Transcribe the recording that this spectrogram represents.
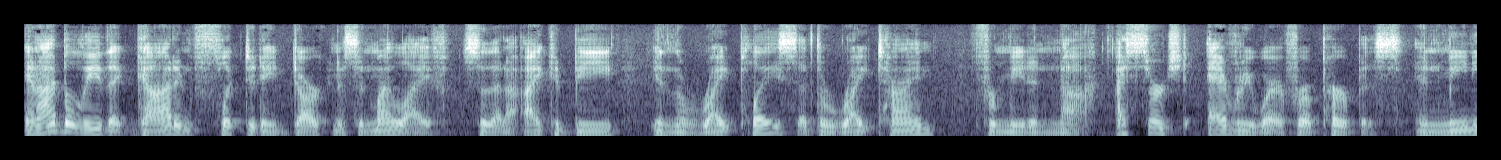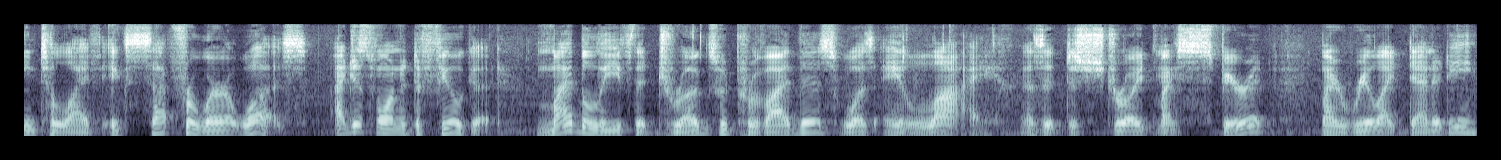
And I believe that God inflicted a darkness in my life so that I could be in the right place at the right time for me to knock. I searched everywhere for a purpose and meaning to life except for where it was. I just wanted to feel good. My belief that drugs would provide this was a lie, as it destroyed my spirit, my real identity,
